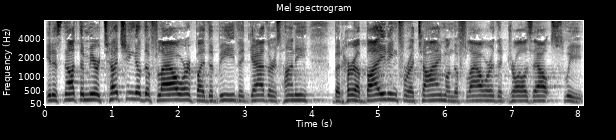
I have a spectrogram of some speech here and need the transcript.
It is not the mere touching of the flower by the bee that gathers honey, but her abiding for a time on the flower that draws out sweet.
